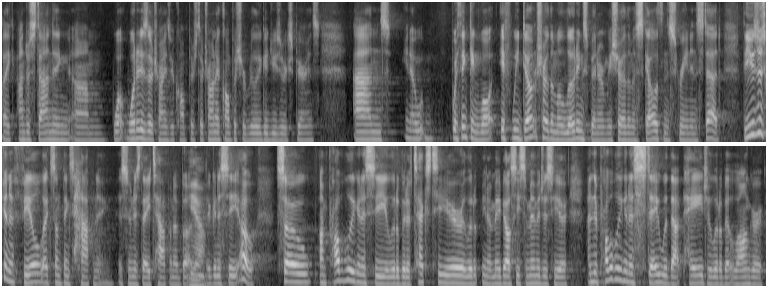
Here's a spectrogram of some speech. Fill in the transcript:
like understanding um, what, what it is they're trying to accomplish. They're trying to accomplish a really good user experience. And you know, we're thinking, well, if we don't show them a loading spinner and we show them a skeleton screen instead, the user's going to feel like something's happening as soon as they tap on a button. Yeah. They're going to see, oh, so I'm probably going to see a little bit of text here, a little, you know, maybe I'll see some images here, and they're probably going to stay with that page a little bit longer,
